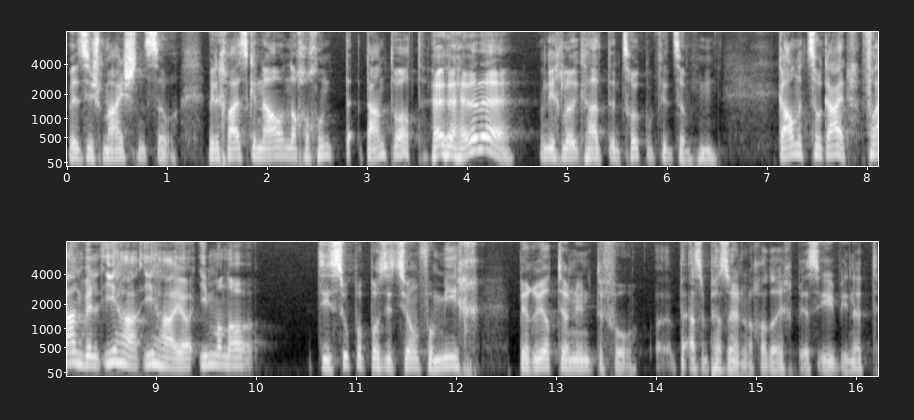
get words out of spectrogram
Weil es ist meistens so. Weil ich weiß genau, nachher kommt die Antwort, und ich schaue halt dann zurück und finde so, hm, gar nicht so geil. Vor allem, weil ich, ha, ich habe ja immer noch die super Position von mich berührt ja nichts davon. Also persönlich, oder? Ich, bin- also ich bin nicht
